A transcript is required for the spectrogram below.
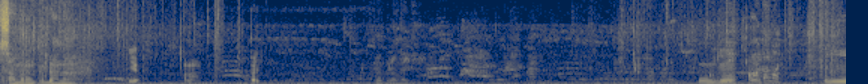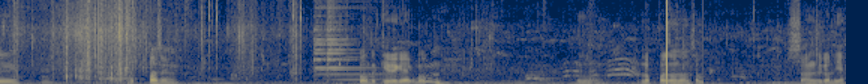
Sambaran perdana. Ya. Tarik. Enggak. Eh lepas ya udah kiri kayak Tuh, lepas sama sayang sekali ya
